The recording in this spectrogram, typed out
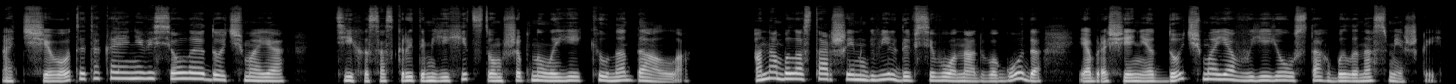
«Отчего ты такая невеселая, дочь моя?» Тихо, со скрытым ехидством шепнула ей Кюна Далла. Она была старше Ингвильды всего на два года, и обращение «дочь моя» в ее устах было насмешкой.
